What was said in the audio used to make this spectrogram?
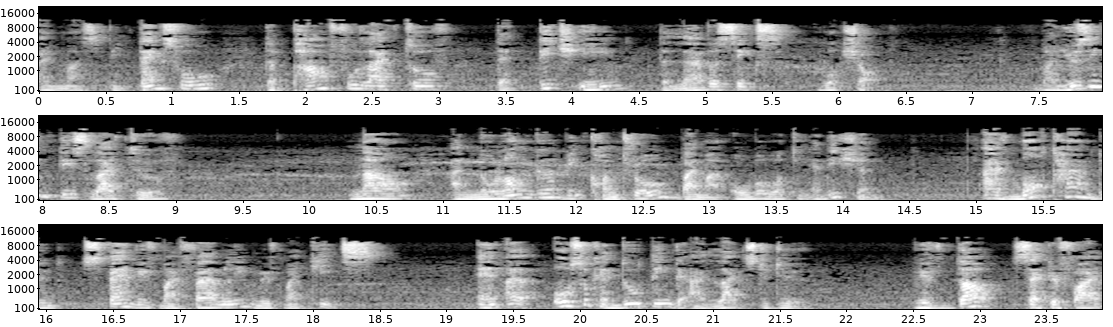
I must be thankful the powerful life tool that teach in the level 6 workshop. By using this life tool, now I'm no longer being controlled by my overworking addiction. I have more time to spend with my family, with my kids. And I also can do things that I like to do without sacrifice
